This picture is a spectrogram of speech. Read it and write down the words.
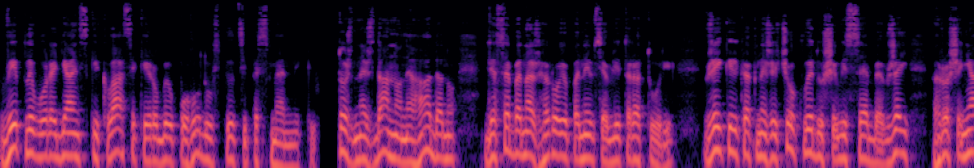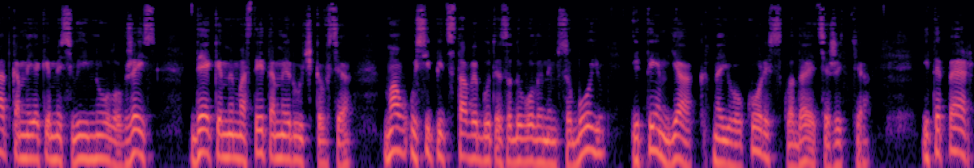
виплив у радянські класики і робив погоду в спілці письменників. Тож неждано, негадано для себе наш герой опинився в літературі. Вже й кілька книжечок видушив із себе, вже й грошенятками якимись війнуло, вже й з деякими маститами ручкався, мав усі підстави бути задоволеним собою і тим, як на його користь складається життя. І тепер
